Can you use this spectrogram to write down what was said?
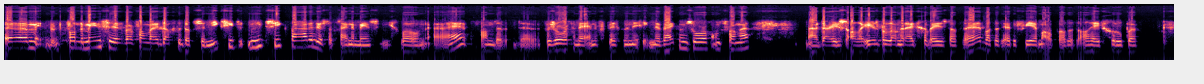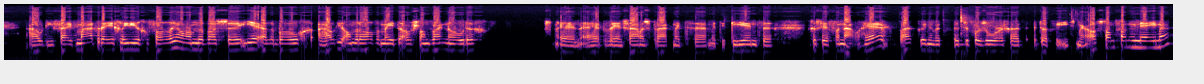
Ehm, van de mensen waarvan wij dachten dat ze niet ziek, niet ziek waren. Dus dat zijn de mensen die gewoon eh, hè, van de, de verzorgenden en de verpleegkundigen in de wijk hun zorg ontvangen. Nou, daar is allereerst belangrijk geweest dat, hè, wat het RIVM ook altijd al heeft geroepen. Hou die vijf maatregelen in ieder geval. Je handen wassen, in je elleboog. Hou die anderhalve meter afstand waar nodig. En hebben we in samenspraak met, eh, met de cliënten gezegd van nou, hè, waar kunnen we ervoor zorgen dat we iets meer afstand van u nemen.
